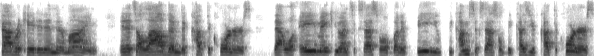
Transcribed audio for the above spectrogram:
fabricated in their mind. And it's allowed them to cut the corners that will A, make you unsuccessful, but if B, you become successful because you've cut the corners,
